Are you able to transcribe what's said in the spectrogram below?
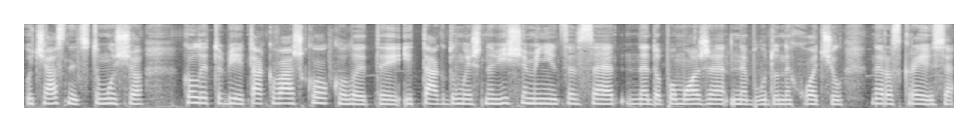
учасниць, тому що коли тобі так важко, коли ти і так думаєш, навіщо мені це все не допоможе, не буду, не хочу, не розкриюся.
